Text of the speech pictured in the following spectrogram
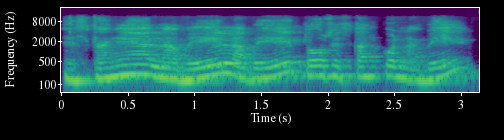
Están en la B, la B, todos están con la B.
